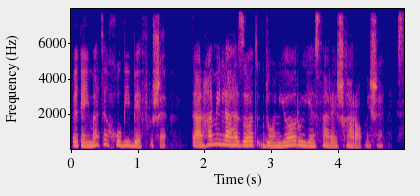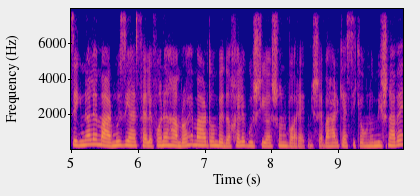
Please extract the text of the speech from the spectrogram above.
به قیمت خوبی بفروشه. در همین لحظات دنیا روی سرش خراب میشه. سیگنال مرموزی از تلفن همراه مردم به داخل گوشیاشون وارد میشه و هر کسی که اونو میشنوه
